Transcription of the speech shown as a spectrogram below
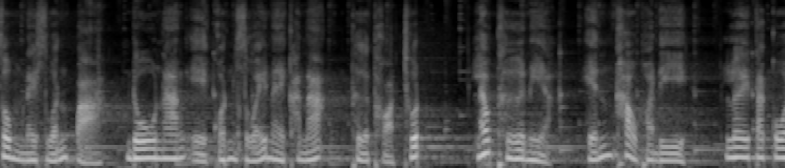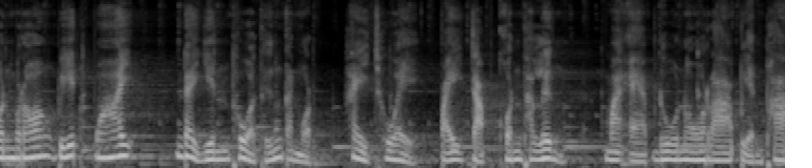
ซุ่มในสวนป่า ดูนางเอกคนสวยในคณะ เธอถอดชุด แล้วเธอเนี่ย เห็นเข้าพอดี เลยตะโกนร้องวีดไว้ได้ยินทั่วถึงกันหมด ให้ช่วยไปจับคนทะลึ่ง มาแอบดูโนราเปลี่ยนผ้า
